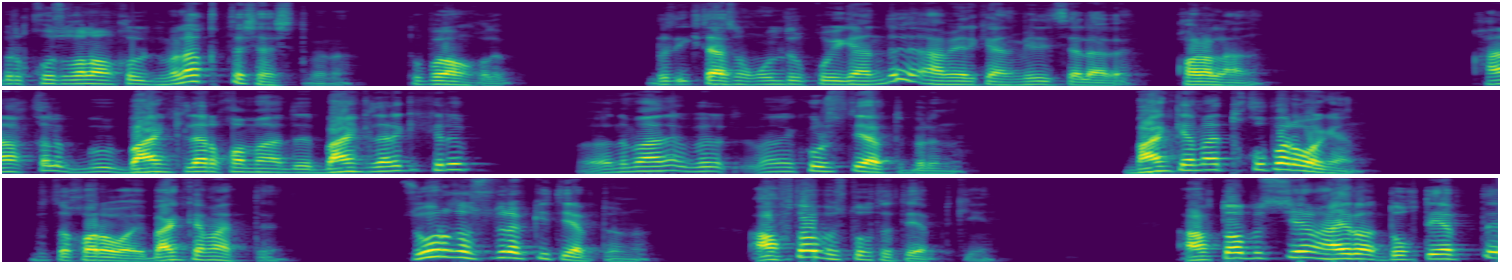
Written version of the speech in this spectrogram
bir qo'zg'olon qilib nimalar qilib tashlashdi buni to'polon qilib. Bir ikkitasini o'ldirib qo'ygandi amerikani militsiyalari qoralarni. Qanaqa qilib bu banklar qolmadi banklarga kirib e, nimani bir ko'rsatyapti birini. Bankomatni qo'parib olgan. Bitta qoravoy bankomatni. Zo'rg'a sudrab ketyapti uni. Avtobus to'xtatyapti keyin. Avtobuschi ham hayron to'xtayapti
